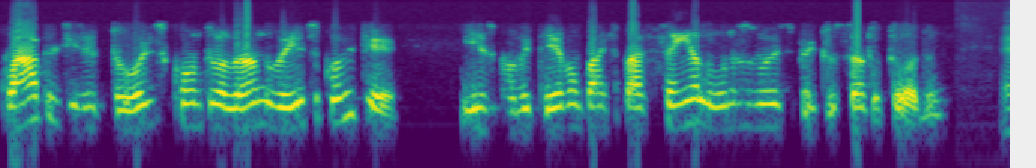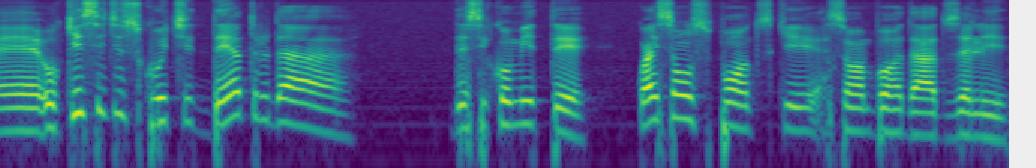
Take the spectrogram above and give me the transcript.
quatro diretores controlando esse comitê. E esse comitê vão participar 100 alunos no Espírito Santo todo. É, o que se discute dentro da, desse comitê? Quais são os pontos que são abordados ali?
